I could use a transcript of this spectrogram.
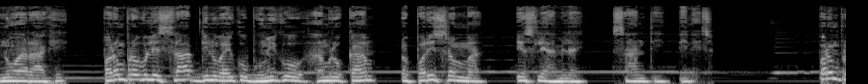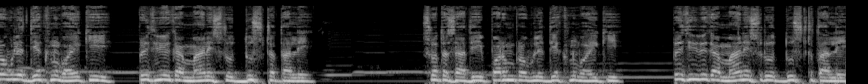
नुहा राखे। परमप्रभुले श्राप दिनुभएको भूमिको हाम्रो काम र परिश्रममा यसले हामीलाई शान्ति दिनेछ। परमप्रभुले देख्नुभयो कि पृथ्वीका मानिसहरू दुष्टताले श्रोत साथी परमप्रभुले देख्नुभयो कि पृथ्वीका मानिसहरू दुष्टताले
